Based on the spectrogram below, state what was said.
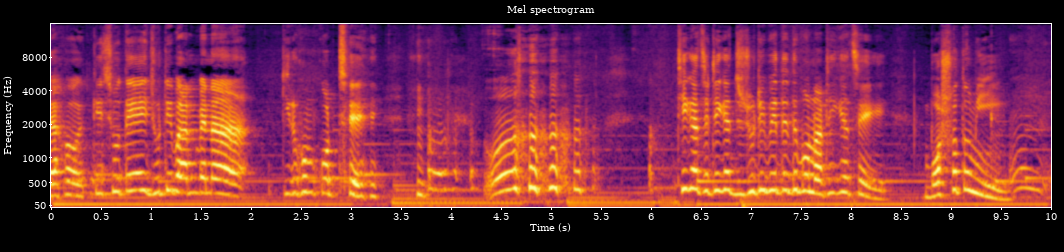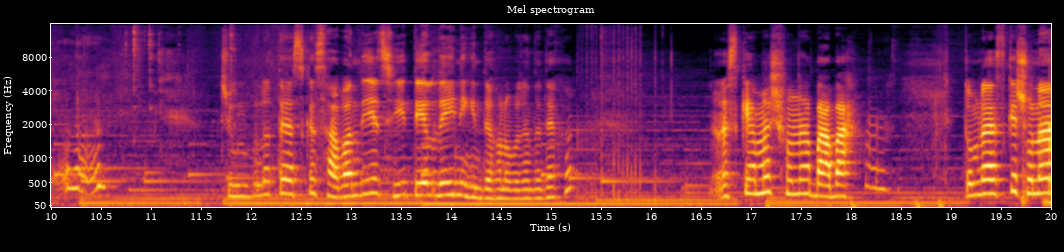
দেখো, কিছুতেই ঝুটি বানবে না, কীরকম করছে। ঠিক আছে ঠিক আছে, ঝুটি বেঁধে দেবো না, ঠিক আছে। বসো তুমি। চুলগুলোতে আজকে সাবান দিয়েছি, তেল দেইনি কিন্তু এখনও পর্যন্ত, দেখো। আজকে আমার সোনা বাবা। তোমরা আজকে সোনা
